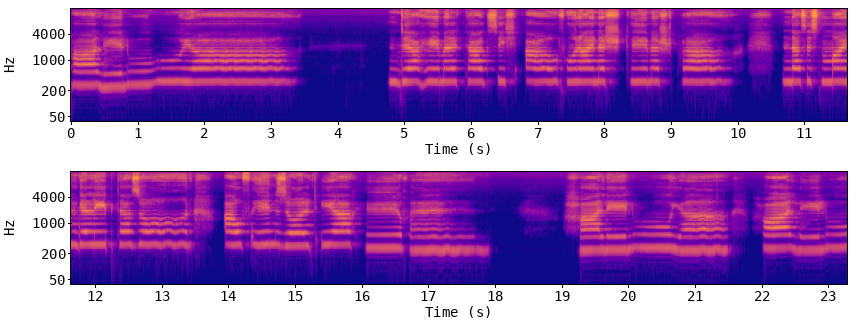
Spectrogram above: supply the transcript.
Halleluja. Der Himmel tat sich auf und eine Stimme sprach, das ist mein geliebter Sohn, auf ihn sollt ihr hören. Halleluja, Halleluja.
